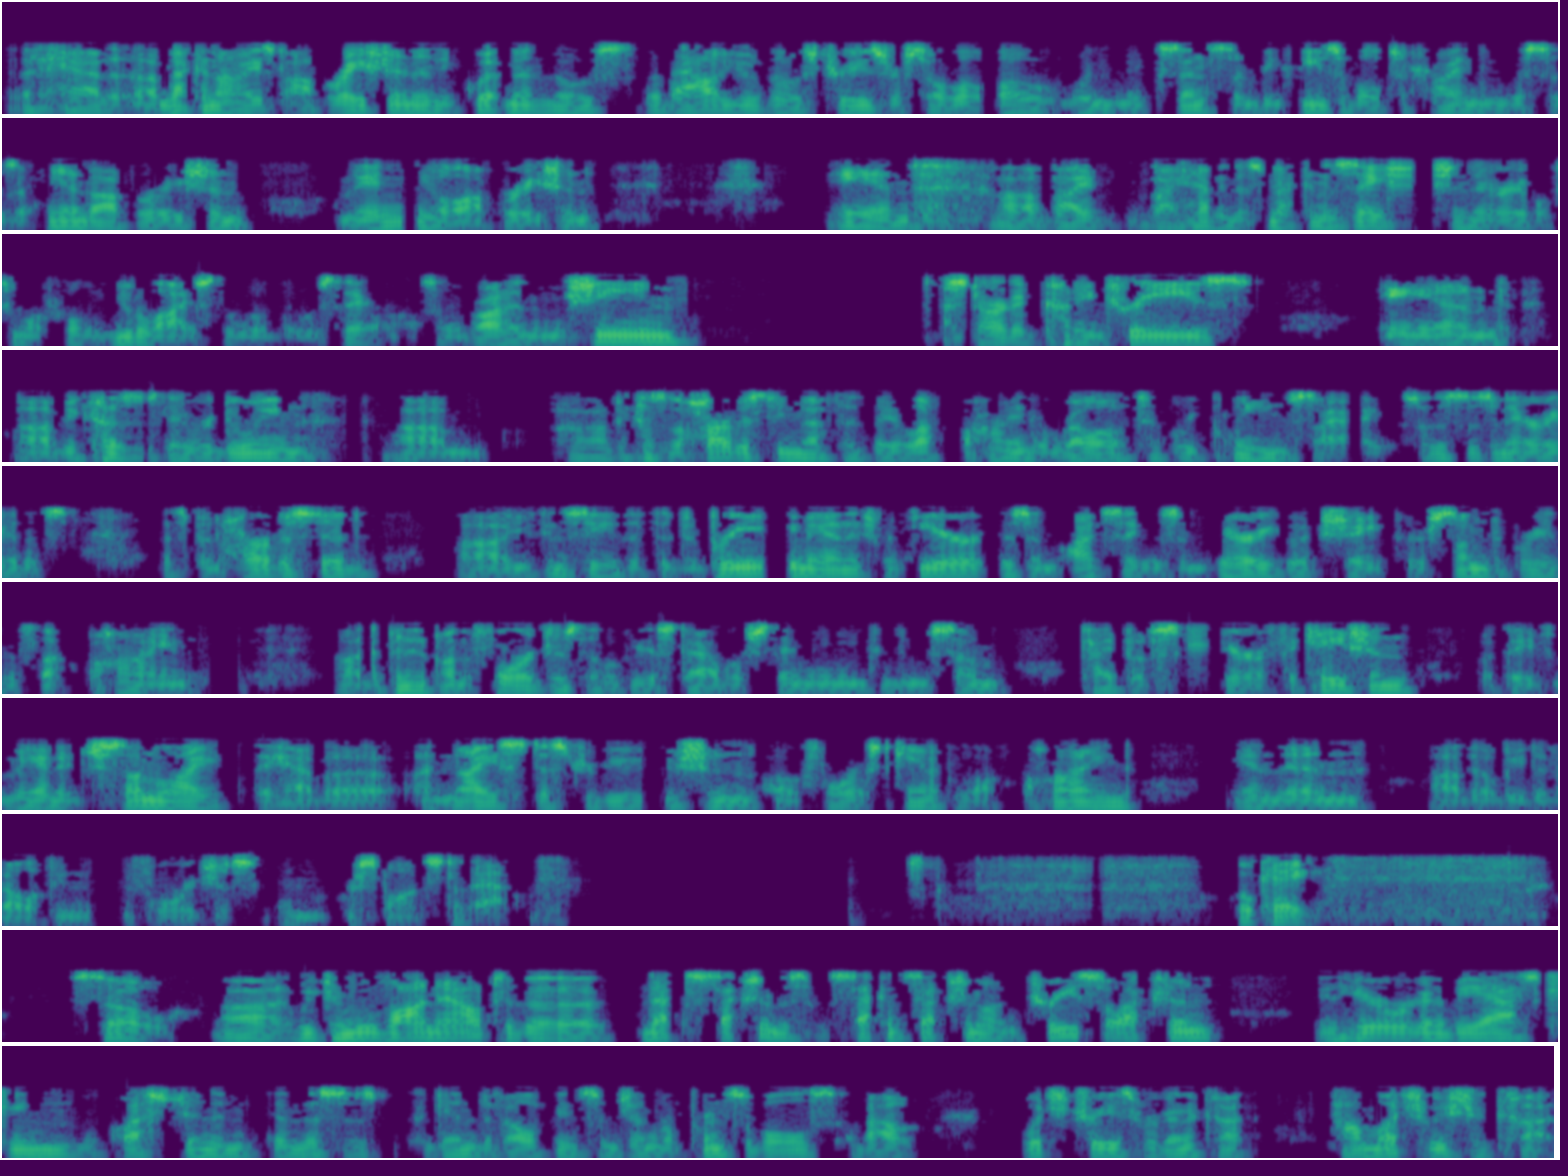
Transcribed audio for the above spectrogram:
that had a mechanized operation and equipment. Those the value of those trees are so low, it wouldn't make sense and be feasible to try and do this as a hand operation, manual operation. And uh, by by having this mechanization, they were able to more fully utilize the wood that was there. So they brought in the machine, started cutting trees, and uh, because they were doing um, uh, because of the harvesting method, they left behind a relatively clean site. So this is an area that's that's been harvested. Uh, you can see that the debris management here is in, I'd say, is in very good shape. There's some debris that's left behind. Uh, depending upon the forages that will be established, they may need to do some type of scarification, but they've managed sunlight. They have a, a nice distribution of forest canopy left behind, and then uh, they'll be developing forages in response to that. Okay, so uh, we can move on now to the next section, the second section on tree selection. And here we're going to be asking the question, and, and this is, again, developing some general principles about which trees we're going to cut, how much we should cut,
